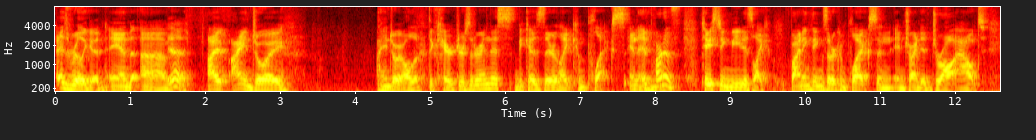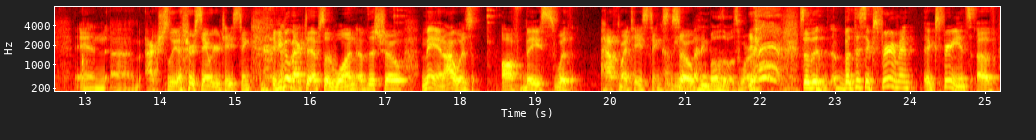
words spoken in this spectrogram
it's really good and um, Yeah. I I enjoy I enjoy all the, the characters that are in this because they're like complex and, and part of tasting meat is like finding things that are complex and, and trying to draw out and um, actually understand what you're tasting. If you go back to episode one of this show, man, I was off base with half my tastings. so I think both of us were. so the, but this experiment experience of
